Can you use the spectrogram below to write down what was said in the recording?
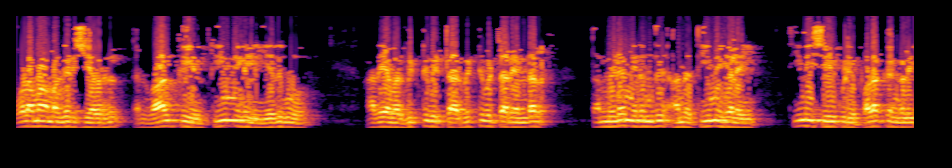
கோலமா மகரிஷி அவர்கள் தன் வாழ்க்கையில் தீமைகள் எதுவோ அதை அவர் விட்டுவிட்டார். விட்டுவிட்டார் என்றால் தம்மிடம் இருந்து அந்த தீமைகளை தீமை செய்யக்கூடிய பழக்கங்களை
